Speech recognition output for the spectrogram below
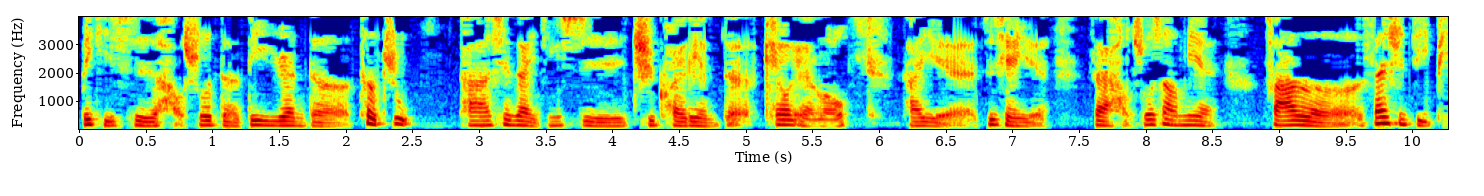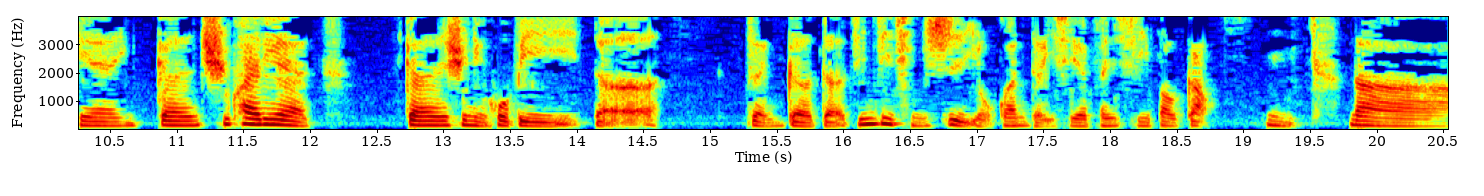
Vicky 是好说的第一任的特助，他现在已经是区块链的 KOL，他也之前也在好说上面发了三十几篇跟区块链、跟虚拟货币的整个的经济情势有关的一些分析报告。嗯，那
